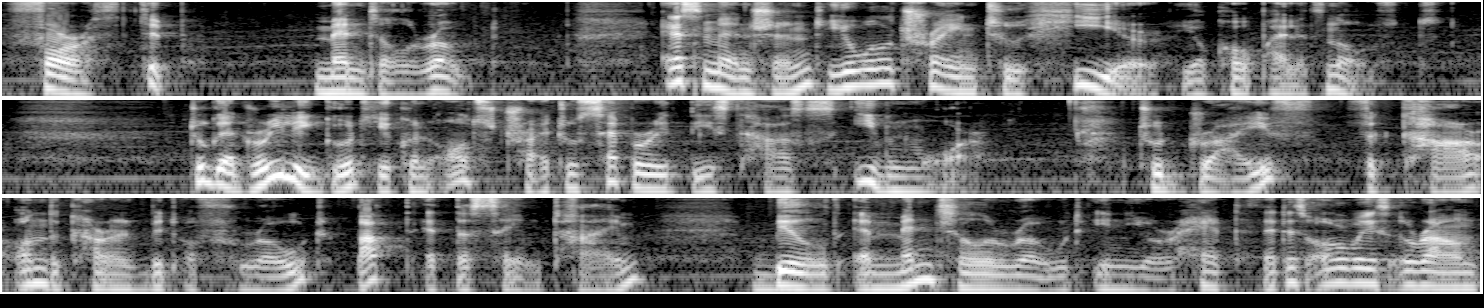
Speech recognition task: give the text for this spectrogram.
Fourth tip mental road. As mentioned, you will train to hear your co pilot's notes. To get really good, you can also try to separate these tasks even more. To drive the car on the current bit of road, but at the same time, build a mental road in your head that is always around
